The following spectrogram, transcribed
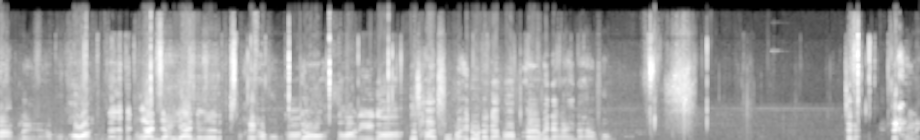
มาก ๆ เลยนะครับผมเพราะว่าน่าจะเป็นงานใหญ่งานหนึงเลยโอเคครับผมก็เดี๋ยวระหว่างนี้ก็เดี๋ยวถ่ายฟุตมาให้ดูแล้วกันว่าเออเป็นยังไงนะครับผมเจอกันเจอกันข้างใน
